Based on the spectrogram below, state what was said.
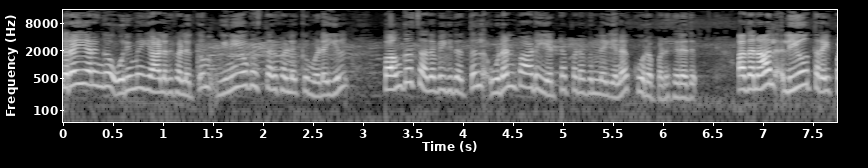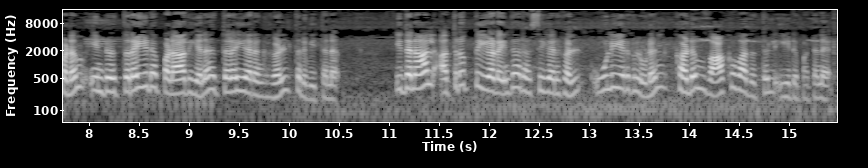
திரையரங்க உரிமையாளர்களுக்கும் விநியோகஸ்தர்களுக்கும் இடையில் பங்கு சதவிகிதத்தில் உடன்பாடு எட்டப்படவில்லை என கூறப்படுகிறது. அதனால் லியோ திரைப்படம் இன்று திரையிடப்படாது என திரையரங்குகள் தெரிவித்தன. இதனால் அதிருப்தியடைந்த ரசிகர்கள் ஊழியர்களுடன் கடும் வாக்குவாதத்தில் ஈடுபட்டனர்.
